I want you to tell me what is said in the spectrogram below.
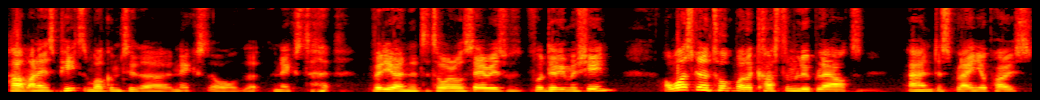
Hi, my name is Pete and welcome to the next or the next video in the tutorial series for Divi Machine. I was going to talk about the custom loop layout and displaying your posts,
